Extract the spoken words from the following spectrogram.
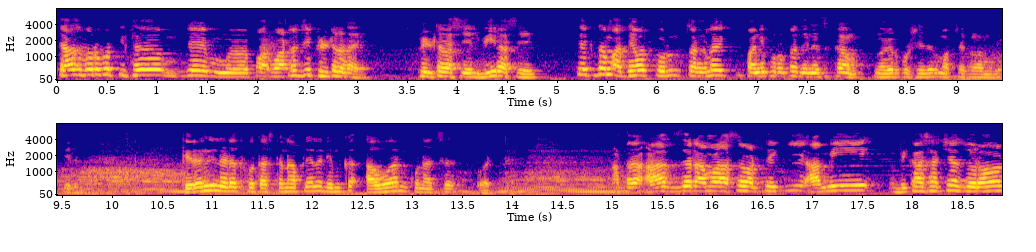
त्याचबरोबर तिथं जे म, पा- वॉटरची फिल्टर आहे फिल्टर असेल विहीर असेल ते एकदम अद्ययावत करून चांगला एक पाणी पुरवठा देण्याचं काम नगर परिषदेनं मागच्या काळामध्ये आहे. तिरंगी लढत होत असताना आपल्याला नेमकं आव्हान कुणाचं वाटतं? आता आज जर आम्हाला असं वाटतंय की आम्ही विकासाच्या जोरावर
